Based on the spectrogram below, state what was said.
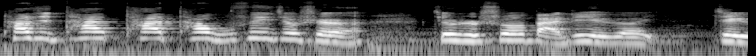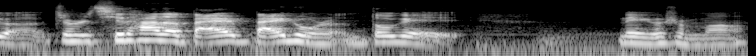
他这他他他无非就是就是说把这个这个就是其他的白白种人都给那个什么，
